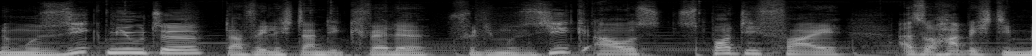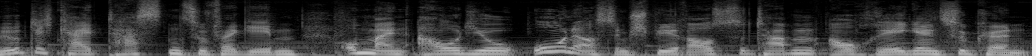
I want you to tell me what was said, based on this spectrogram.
meine Musik mute. Da wähle ich dann die Quelle für die Musik aus, Spotify. Also habe ich die Möglichkeit, Tasten zu vergeben, um mein Audio ohne aus dem Spiel rauszutappen auch regeln zu können.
